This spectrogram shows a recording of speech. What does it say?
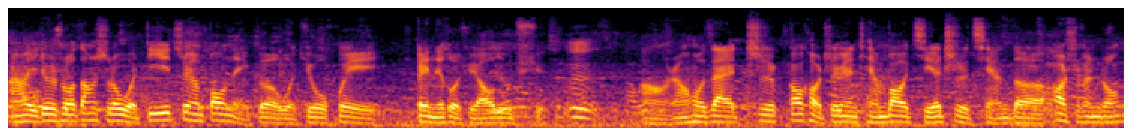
然后也就是说，当时我第一志愿报哪个，我就会被哪所学校录取。嗯。啊、然后在志高考志愿填报截止前的二十分钟，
